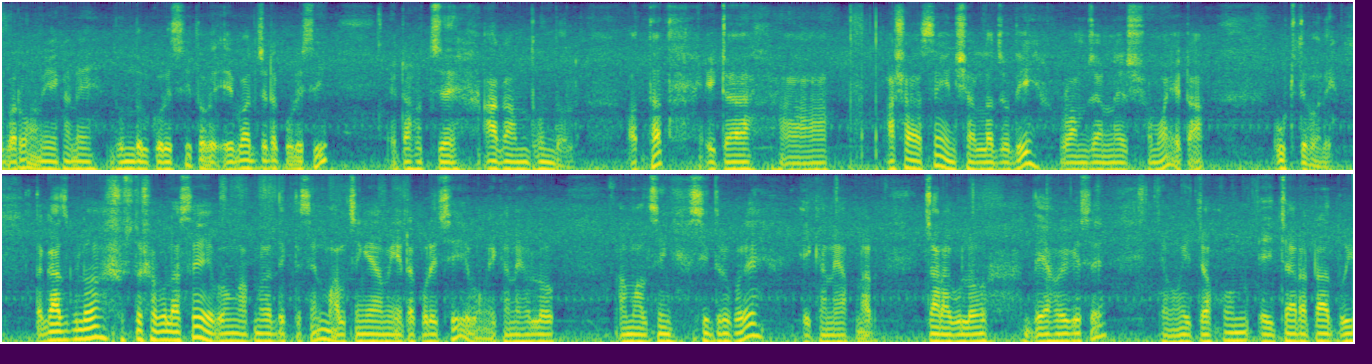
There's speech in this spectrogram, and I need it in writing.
এবারও আমি এখানে ধুন্দল করেছি। তবে এবার যেটা করেছি, এটা হচ্ছে আগাম ধুন্দল। অর্থাৎ এটা আশা আছে ইনশাল্লাহ যদি রমজানের সময় এটা উঠতে পারে। তা গাছগুলো সুস্থ সবল আছে এবং আপনারা দেখতেছেন মালচিংয়ে আমি এটা করেছি এবং এখানে হলো মালচিং ছিদ্র করে এখানে আপনার চারাগুলো দেয়া হয়ে গেছে। এবং এই যখন এই চারাটা দুই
